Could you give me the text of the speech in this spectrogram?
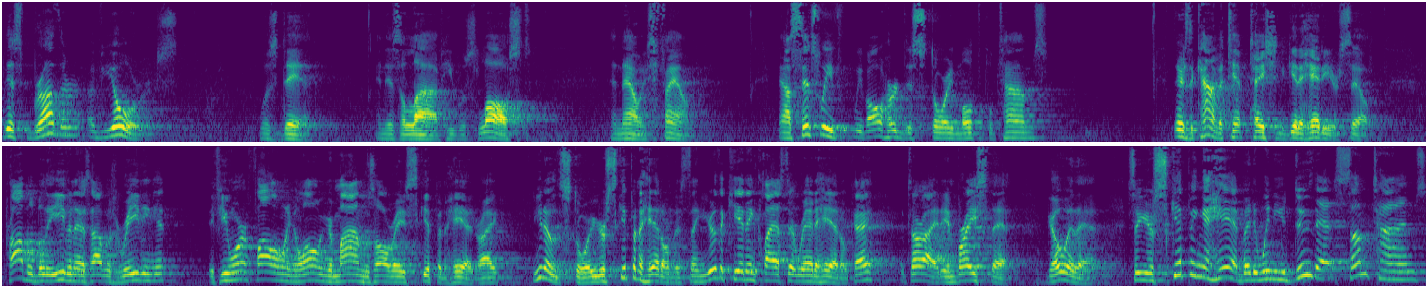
this brother of yours was dead and is alive. He was lost and now he's found. Now, since we've, we've all heard this story multiple times, there's a kind of a temptation to get ahead of yourself. Probably even as I was reading it, if you weren't following along, your mind was already skipping ahead, right? You know the story. You're skipping ahead on this thing. You're the kid in class that read ahead, okay? It's alright. Embrace that. Go with that. So you're skipping ahead, but when you do that, sometimes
